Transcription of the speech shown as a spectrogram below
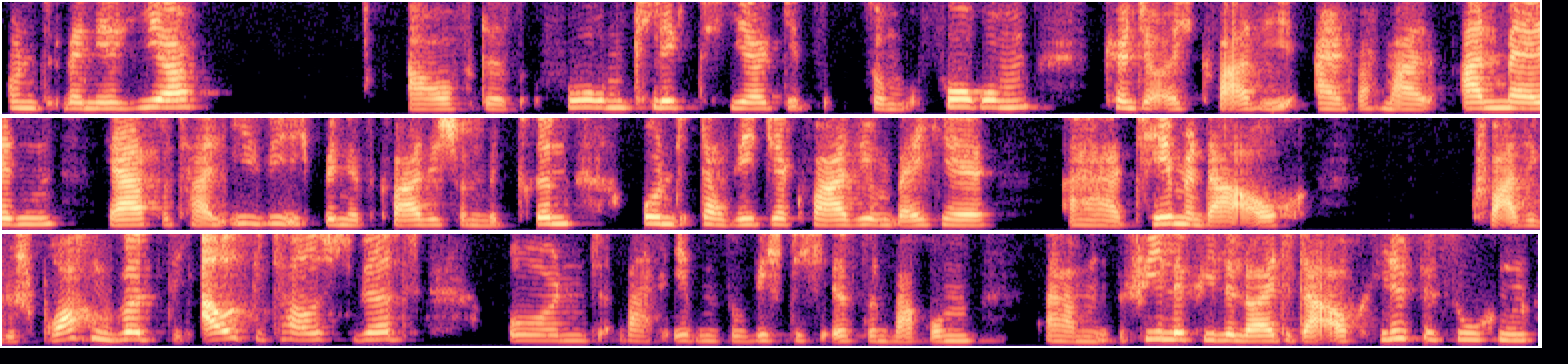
Und wenn ihr hier auf das Forum klickt, hier geht es zum Forum, könnt ihr euch quasi einfach mal anmelden. Ja, ist total easy. Ich bin jetzt quasi schon mit drin. Und da seht ihr quasi, um welche äh, Themen da auch quasi gesprochen wird, sich ausgetauscht wird und was eben so wichtig ist und warum ähm, viele, viele Leute da auch Hilfe suchen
